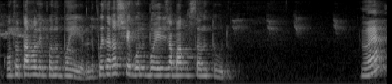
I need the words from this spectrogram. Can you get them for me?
Enquanto eu tava limpando o banheiro. Depois ela chegou no banheiro já bagunçando tudo. Não é?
